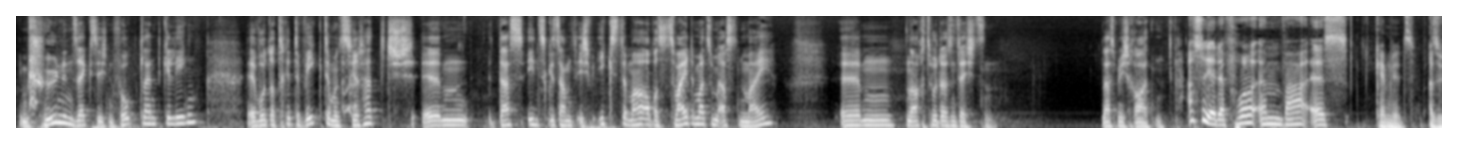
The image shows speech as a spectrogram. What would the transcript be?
im schönen sächsischen Vogtland gelegen, äh, wo der dritte Weg demonstriert hat. Ähm, Das insgesamt ich x-te Mal, aber das zweite Mal zum 1. Mai ähm, nach 2016. Lass mich raten. Ach so, ja, davor ähm, war es Chemnitz, also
